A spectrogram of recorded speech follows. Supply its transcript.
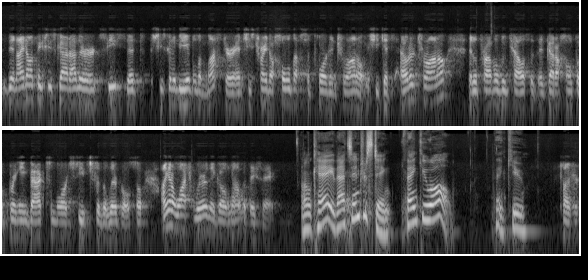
then I don't think she's got other seats that she's going to be able to muster, and she's trying to hold up support in Toronto. If she gets out of Toronto, it'll probably tell us that they've got a hope of bringing back some more seats for the Liberals. So I'm going to watch where they go, not what they say. Okay, that's interesting. Thank you all. Thank you. Pleasure.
